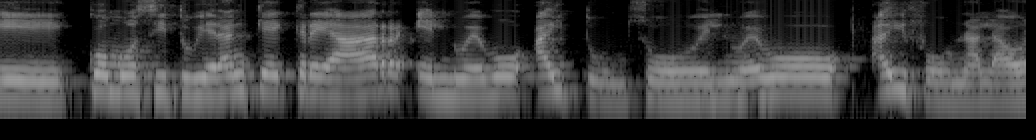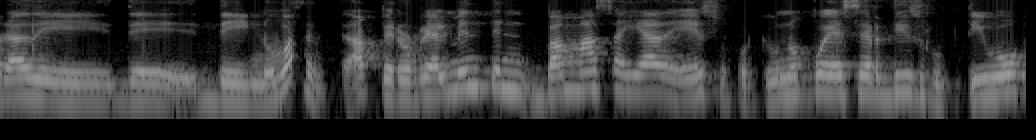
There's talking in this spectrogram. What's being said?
Eh, como si tuvieran que crear el nuevo iTunes o el nuevo iPhone a la hora de, de, innovar, pero realmente va más allá de eso, porque uno puede ser disruptivo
